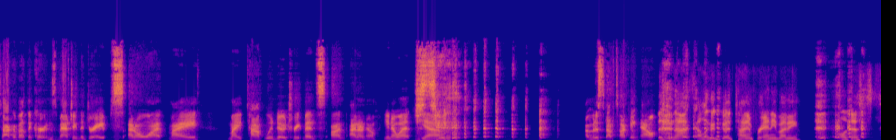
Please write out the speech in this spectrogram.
talk about the curtains matching the drapes. I don't want my my top window treatments on. I don't know. You know what? Just- Yeah. I'm gonna stop talking now. does not sound like a good time for anybody. I'll just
